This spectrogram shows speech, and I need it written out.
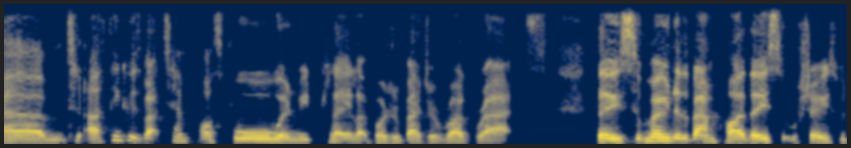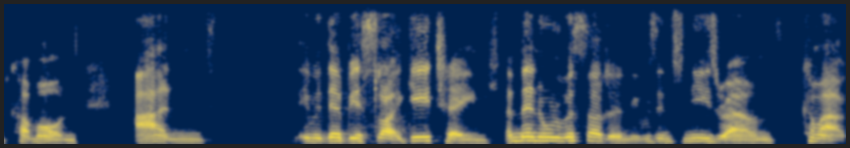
Um, to, I think it was about 10 past four when we'd play like Bodger Badger, Rugrats, those Mona the Vampire, those sort of shows would come on and it would there'd be a slight gear change and then all of a sudden it was into Newsround come out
